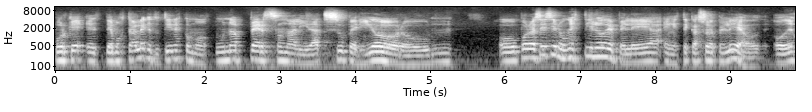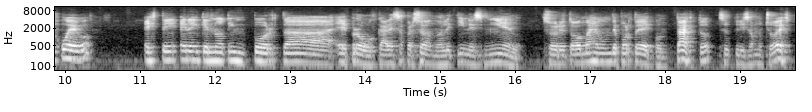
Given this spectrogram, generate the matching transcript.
Porque demostrarle que tú tienes como una personalidad superior o un, o por así decirlo, un estilo de pelea, en este caso de pelea o de juego, este, en el que no te importa eh, provocar a esa persona, no le tienes miedo. Sobre todo más en un deporte de contacto se utiliza mucho esto.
